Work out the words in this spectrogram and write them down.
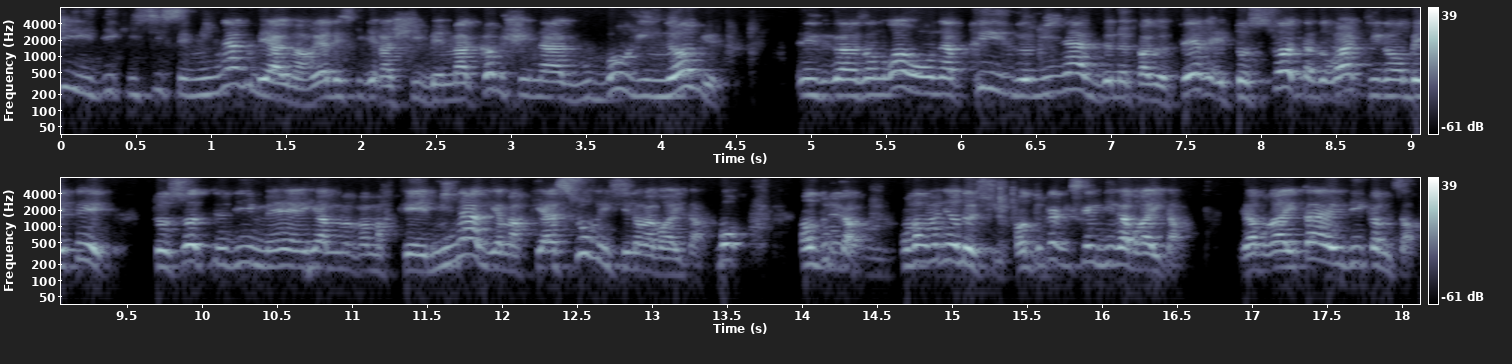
il dit qu'ici c'est minag be'alma. Regardez ce qu'il dit Rashi. Bemakom, shenagubo, linog. Et dans un endroit où on a pris le minag de ne pas le faire, et Tosfot à droite, il est embêté. Tosfot te dit, mais il y a marqué minag, il y a marqué assour ici dans la Braïta. Bon, en tout cas, on va revenir dessus. En tout cas, qu'est-ce qu'elle dit la Braïta? La Braïta, elle dit comme ça.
